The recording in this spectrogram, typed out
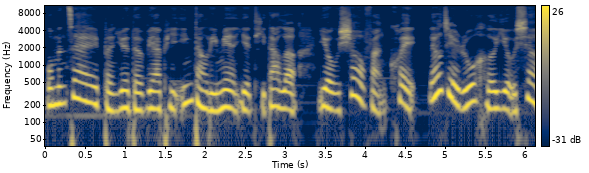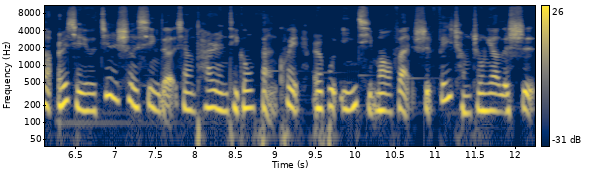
我们在本月的 VIP 音档里面也提到了有效反馈，了解如何有效而且有建设性的向他人提供反馈，而不引起冒犯是非常重要的事。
